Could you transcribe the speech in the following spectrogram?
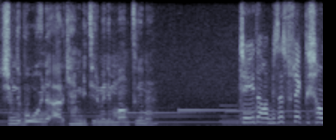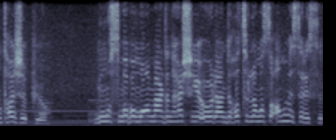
Şimdi bu oyunu erken bitirmenin mantığı ne? Ceyda bize sürekli şantaj yapıyor. Muhsin Baba Muammer'den her şeyi öğrendi, hatırlaması an meselesi.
